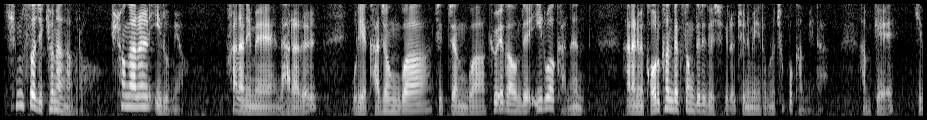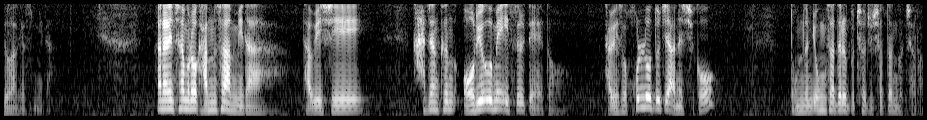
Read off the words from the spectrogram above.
힘써 지켜나감으로 평안을 이루며 하나님의 나라를 우리의 가정과 직장과 교회 가운데 이루어가는 하나님의 거룩한 백성들이 되시기를 주님의 이름으로 축복합니다. 함께 기도하겠습니다. 하나님 참으로 감사합니다. 다윗이 가장 큰 어려움에 있을 때에도 다윗을 홀로 두지 않으시고 돕는 용사들을 붙여 주셨던 것처럼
